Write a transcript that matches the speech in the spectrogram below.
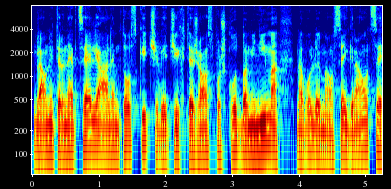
Glavni trener celja Alem Toskič večjih težav s poškodbami nima, na voljo ima vse igralce,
